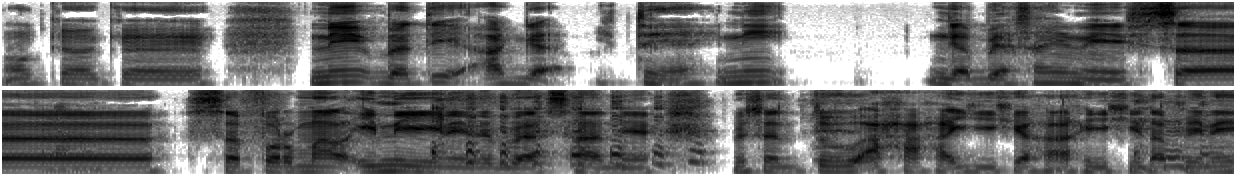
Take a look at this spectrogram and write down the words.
Oke oke. Ini berarti agak itu ya. Ini nggak biasa ini se seformal ini ini bahasannya. Biasanya tuh ahahihi tapi ini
